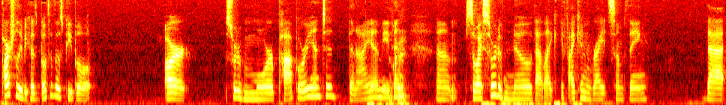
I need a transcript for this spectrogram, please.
partially because both of those people are sort of more pop oriented than I am even. Okay. Um, so I sort of know that like if I can write something that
